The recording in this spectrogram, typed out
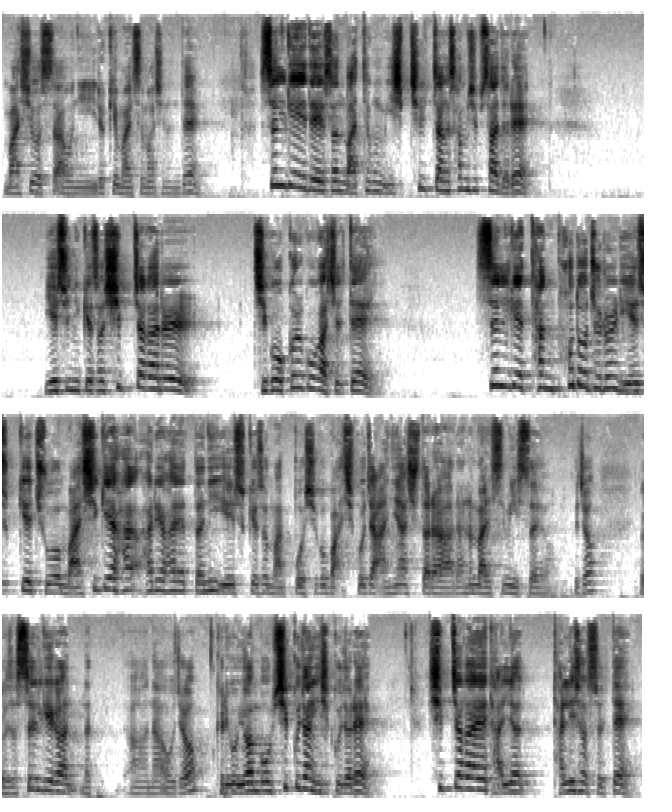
마시어 싸우니 이렇게 말씀하시는데 쓸개에 대해서는 마태복음 27장 34절에 예수님께서 십자가를 지고 끌고 가실 때 쓸개 탄 포도주를 예수께 주어 마시게 하려 하였더니 예수께서 맛보시고 마시고자 아니하시더라라는 말씀이 있어요. 그죠? 여기서 쓸개가 나, 어, 오죠 그리고 요한복음 19장 29절에 십자가에 달려 달리셨을 때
